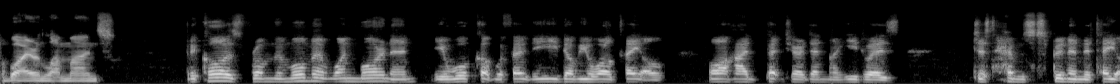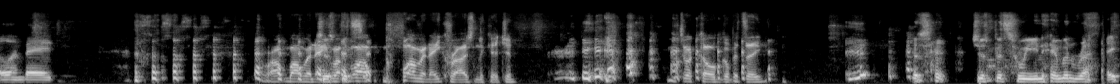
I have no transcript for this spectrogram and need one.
barbed wire and landmines. because from the moment one morning he woke up without the EW World title, all I had pictured in my head was just him spooning the title in bed. While, while, Renee, Just- while, while, while Renee cries in the kitchen to a cold cup of tea. Just, just between him and Ray.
